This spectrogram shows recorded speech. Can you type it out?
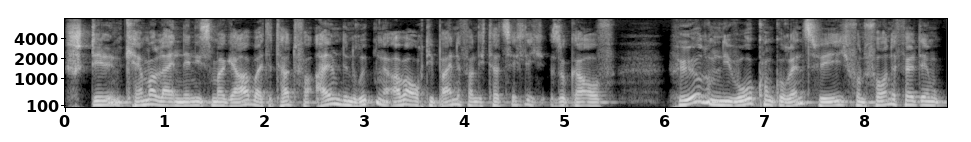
stillen Kämmerlein, nenne ich es mal, gearbeitet hat. Vor allem den Rücken, aber auch die Beine fand ich tatsächlich sogar auf höherem Niveau konkurrenzfähig. Von vorne fällt dem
